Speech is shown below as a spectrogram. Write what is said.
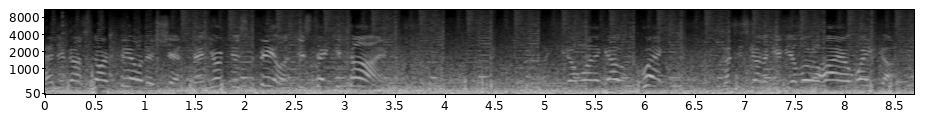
and you're going to start feeling this shit. Then you're just feel it. Just take your time. But you don't want to go quick because he's going to give you a little higher wake up.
